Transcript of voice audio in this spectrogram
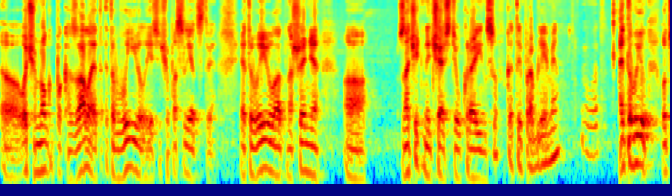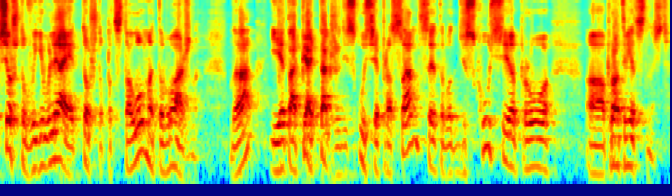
очень много показало, это, это выявило, есть еще последствия, это выявило отношение э, значительной части украинцев к этой проблеме. Вот. Это выявило, вот все, что выявляет то, что под столом, это важно. Да? И это опять также дискуссия про санкции, это вот дискуссия про, про ответственность,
